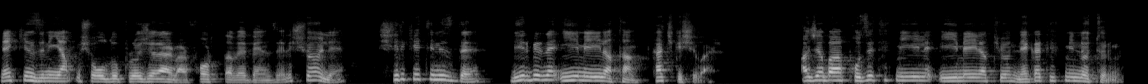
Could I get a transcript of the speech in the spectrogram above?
McKinsey'nin yapmış olduğu projeler var Ford'da ve benzeri. Şöyle, şirketinizde birbirine e-mail atan kaç kişi var? Acaba pozitif mi e-mail atıyor, negatif mi, nötr mü?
